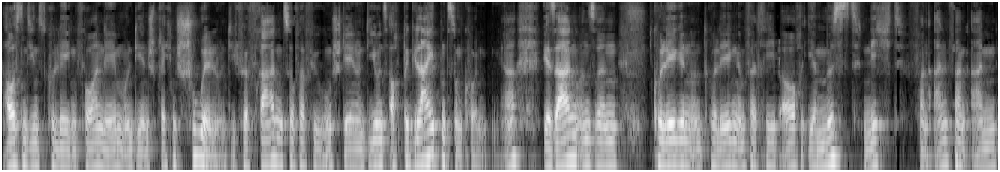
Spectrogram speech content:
Außendienstkollegen vornehmen und die entsprechend schulen und die für Fragen zur Verfügung stehen und die uns auch begleiten zum Kunden. Ja? Wir sagen unseren Kolleginnen und Kollegen im Vertrieb auch, ihr müsst nicht von Anfang an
